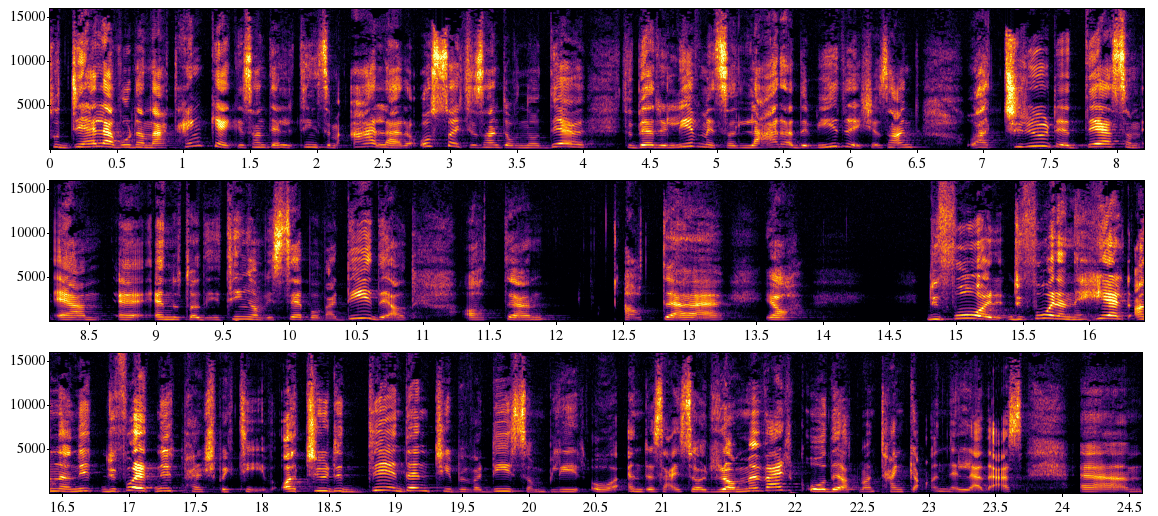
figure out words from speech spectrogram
så deler jeg hvordan jeg tenker, ikke sant? eller ting som jeg lærer også. ikke sant? Og når det forbedrer livet mitt, så lærer jeg det videre. ikke sant? Og jeg tror det er det som er en av de tingene vi ser på verdi, det at, at, eh, at eh, ja, du får, du får, en helt annen, du får et nytt perspektiv. Og jeg tror det er den type verdi som blir å endre seg. Så rammeverk og det at man tenker annerledes. Um,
